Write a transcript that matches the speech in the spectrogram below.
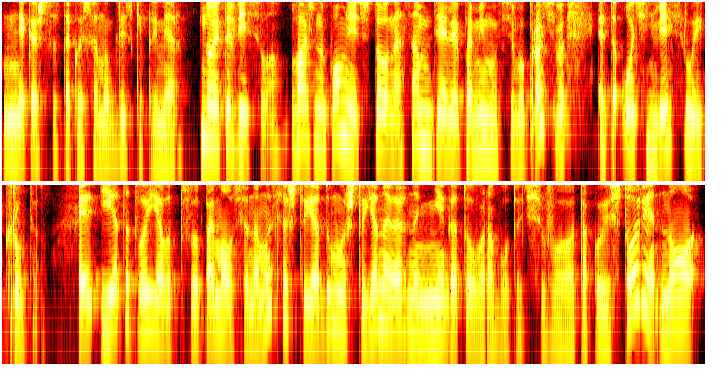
Мне кажется, такой самый близкий пример. Но это весело. Важно помнить, что на самом деле, помимо всего прочего, это очень весело и круто. Э, и это твой, я вот поймался на мысли, что я думаю, что я, наверное, не готова работать в такой истории, но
